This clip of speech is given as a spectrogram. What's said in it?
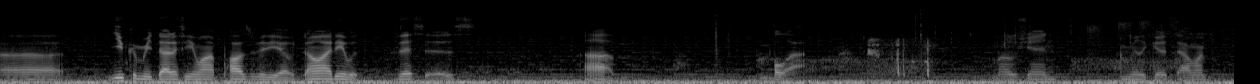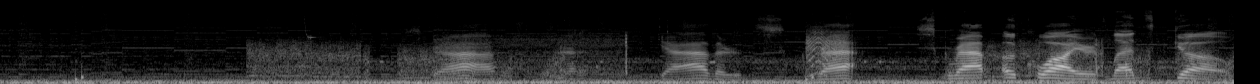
Uh, you can read that if you want. Pause the video. No idea what this is. Um, all that. Motion. I'm really good at that one. Scrap. Gathered. Scrap. Scrap acquired. Let's go.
